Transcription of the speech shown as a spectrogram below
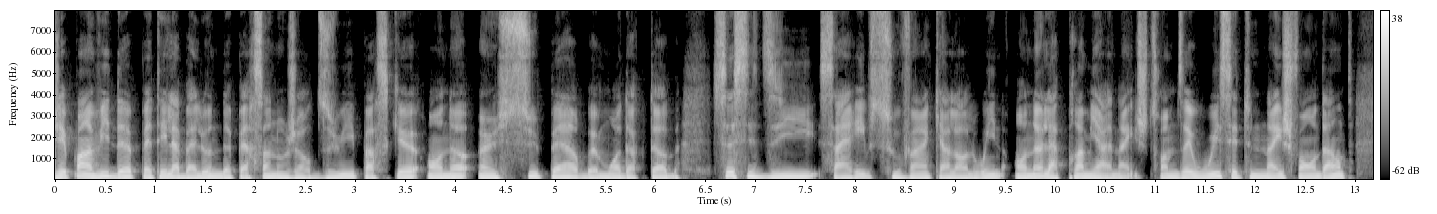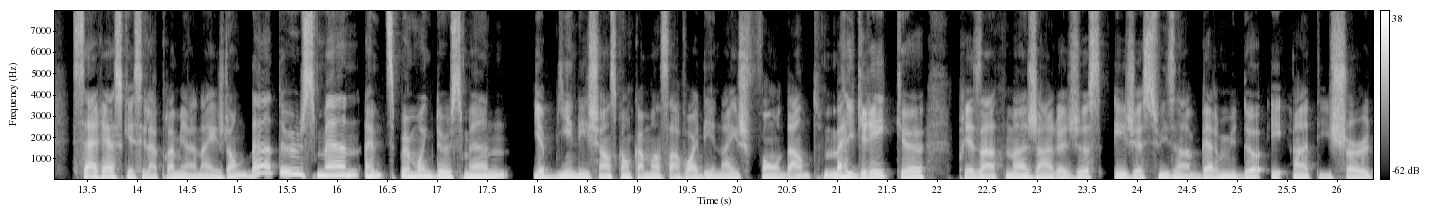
J'ai pas envie de péter la balloune de personne aujourd'hui parce qu'on a un superbe mois d'octobre. Ceci dit, ça arrive souvent qu'à l'Halloween, on a la première neige. Tu vas me dire, oui, c'est une neige fondante. Ça reste que c'est la première neige. Donc, dans deux semaines, un petit peu moins que deux semaines, il y a bien des chances qu'on commence à avoir des neiges fondantes, malgré que présentement, j'enregistre et je suis en Bermuda et en T-shirt,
